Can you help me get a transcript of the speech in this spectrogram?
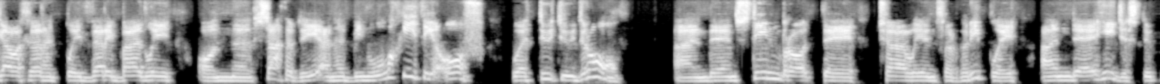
Gallagher had played very badly on uh, Saturday and had been lucky to get off with a 2 2 draw. And then Stein brought uh, Charlie in for the replay, and uh, he just took,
